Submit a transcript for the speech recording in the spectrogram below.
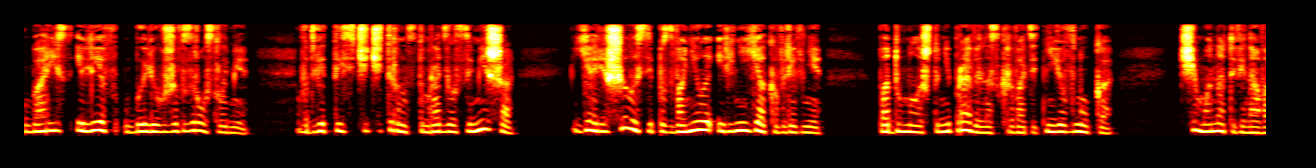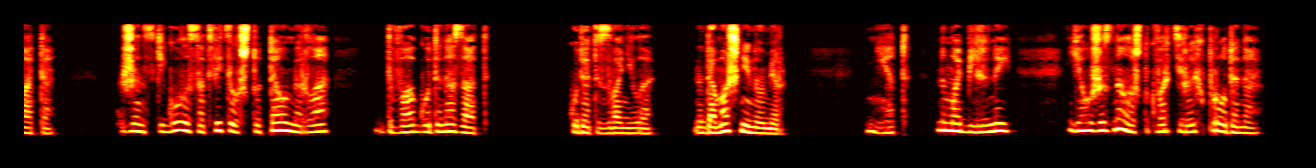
Борис и Лев были уже взрослыми — в 2014 родился Миша, я решилась и позвонила Ирине Яковлевне. Подумала, что неправильно скрывать от нее внука. Чем она-то виновата? Женский голос ответил, что та умерла два года назад. «Куда ты звонила? На домашний номер?» «Нет, на мобильный. Я уже знала, что квартира их продана.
